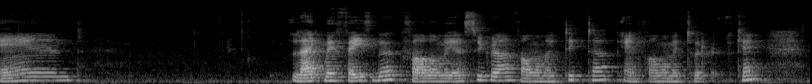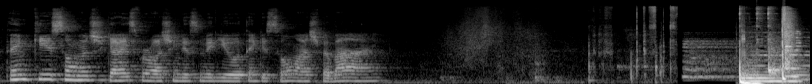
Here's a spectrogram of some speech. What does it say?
and like my facebook follow my instagram follow my tiktok and follow my twitter okay thank you so much guys for watching this video. Thank you so much. Bye bye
